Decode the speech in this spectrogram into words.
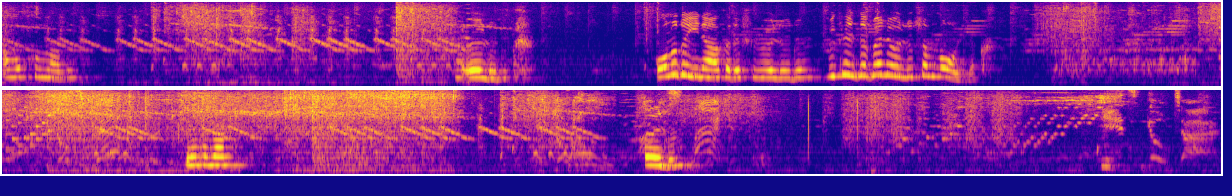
Ama kullandım. Ha, öldürdük. Onu da yine arkadaşım öldürdü. Bir kez de ben öldürsem ne olacak? Ben hemen öldüm. It's go time.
